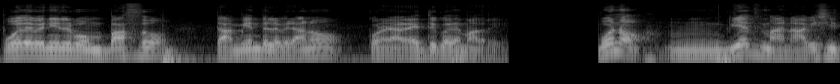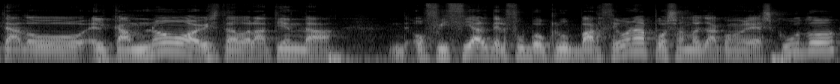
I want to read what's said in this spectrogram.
puede venir el bombazo también del verano con el Atlético de Madrid. Bueno, mm, Griezmann ha visitado el Camp Nou, ha visitado la tienda oficial del Fútbol Club Barcelona, posando ya con el escudo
